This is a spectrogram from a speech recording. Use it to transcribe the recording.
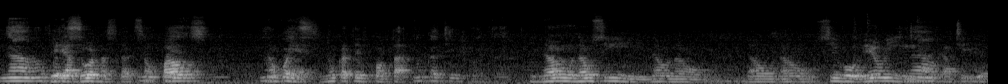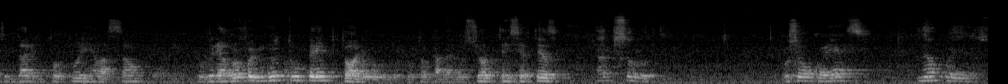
Não, não vereador na cidade de conheço. São Não Paulo? conheço. Não conhece, nunca teve contato. Nunca tive contato. E não, não, se, não, não, não, não se envolveu em Não. ati- atividade de tortura em relação. O vereador foi muito peremptório, doutor Canela. O senhor tem certeza? Absoluta. O senhor conhece? Não conheço.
